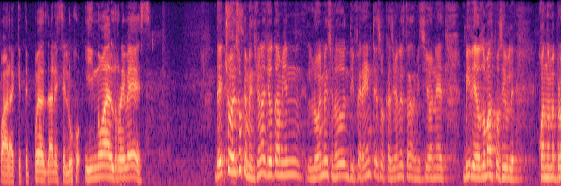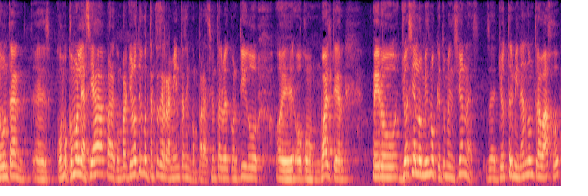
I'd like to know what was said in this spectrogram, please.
para que te puedas dar ese lujo y no al revés. De hecho, eso que mencionas yo también lo he mencionado en diferentes ocasiones, transmisiones, videos, lo más posible. Cuando me preguntan ¿cómo, cómo le hacía para comprar, yo no tengo tantas herramientas en comparación tal vez contigo o, eh, o con Walter, pero yo hacía lo mismo que tú mencionas. O sea, yo terminando un trabajo,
